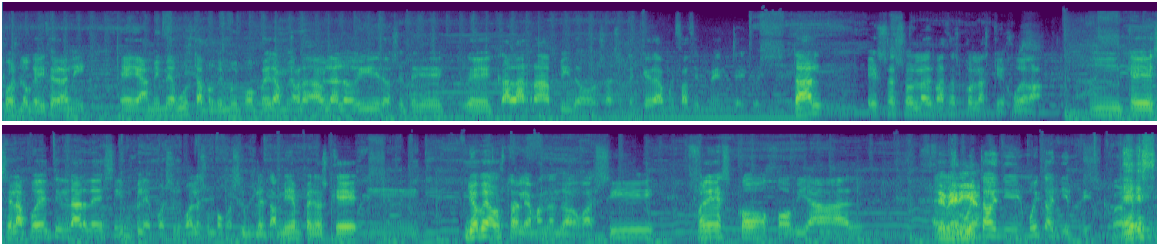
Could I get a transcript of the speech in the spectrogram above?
pues lo que dice Dani, eh, a mí me gusta porque es muy popera, muy agradable al oído, se te eh, cala rápido, o sea, se te queda muy fácilmente. Tal, esas son las bazas con las que juega. Mm, que se la puede tildar de simple, pues igual es un poco simple también, pero es que mm, yo veo a Australia mandando algo así, fresco, jovial. Eh, Debería. muy Toñi, muy Toñipi. Es,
